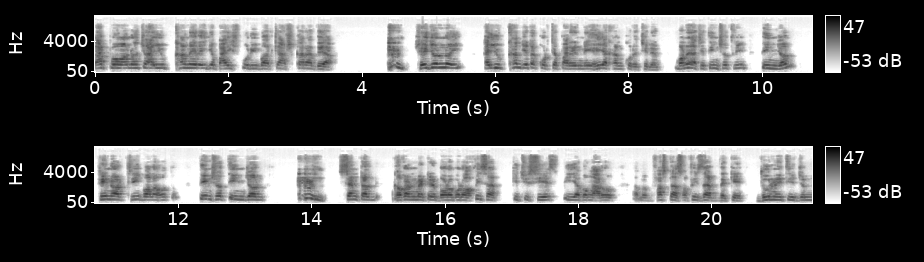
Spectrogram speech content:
তার প্রমাণ হচ্ছে আইয়ুব খানের এই যে বাইশ পরিবারকে আশকারা দেয়া। সেই জন্যই আইয়ুব খান যেটা করতে পারেননি হেয়া খান করেছিলেন। মনে আছে তিনশো থ্রি তিনজন, থ্রি নট থ্রি বলা হতো। তিনশো তিনজন সেন্ট্রাল গভর্নমেন্টের বড় বড় অফিসার, কিছু সিএসপি এবং আরও ফার্স্ট ক্লাস অফিসারদেরকে দুর্নীতির জন্য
